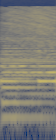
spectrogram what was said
Música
